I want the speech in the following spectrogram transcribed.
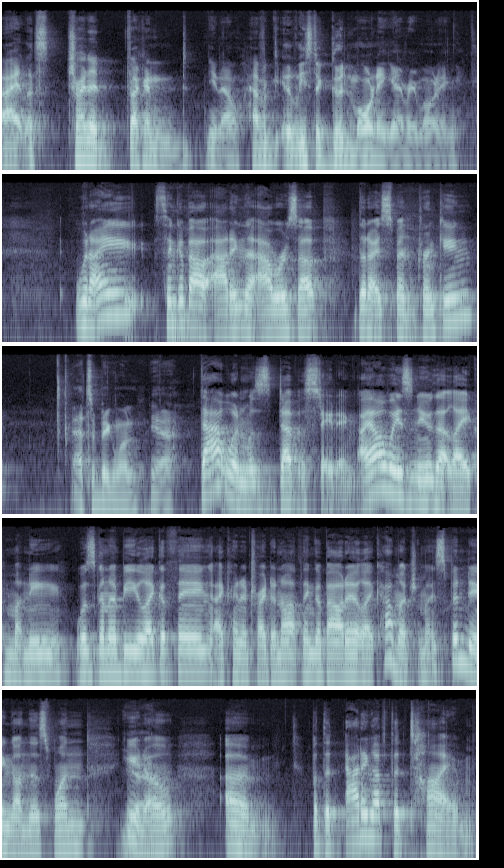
all right, let's try to fucking, you know, have a, at least a good morning every morning. When I think about adding the hours up that I spent drinking, That's a big one. Yeah. That one was devastating. I always knew that like money was gonna be like a thing. I kind of tried to not think about it, like how much am I spending on this one, you know. Um, but the adding up the time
